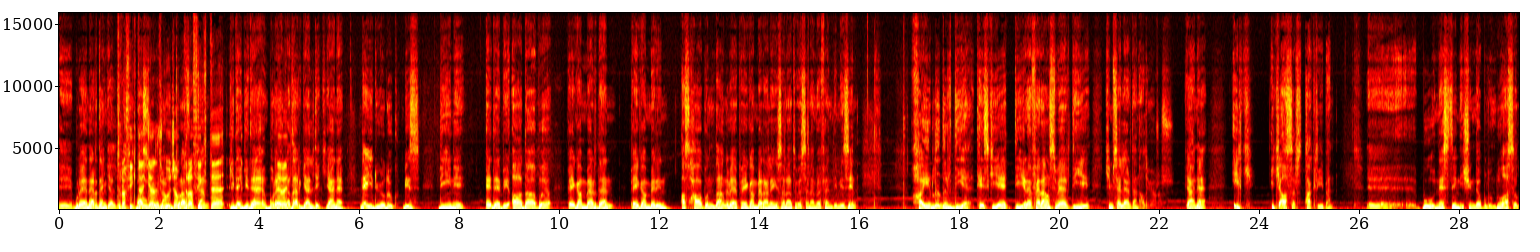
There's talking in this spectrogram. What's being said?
e, buraya nereden geldik? Trafikten Basri geldik hocam. hocam. Trafikten Trafikte gide gide buraya evet. kadar geldik. Yani ne diyorduk? Biz dini, edebi, adabı peygamberden, peygamberin ashabından ve peygamber aleyhissalatü vesselam efendimizin hayırlıdır diye tezkiye ettiği, referans verdiği kimselerden alıyoruz. Yani ilk iki asır takriben e, bu neslin içinde bulunduğu asıl.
